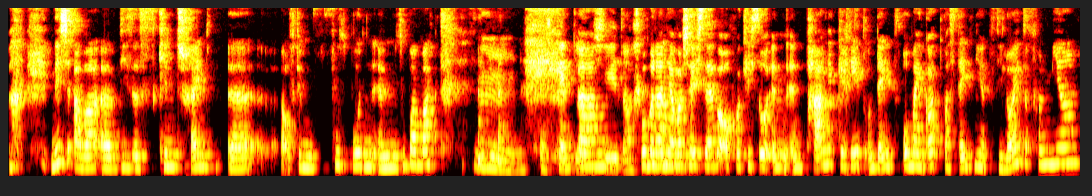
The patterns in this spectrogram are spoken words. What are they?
nicht, aber äh, dieses Kind schreient äh, auf dem Fußboden im Supermarkt. Mm, das kennt, glaube ich, ähm, jeder. Wo man dann ja wahrscheinlich selber auch wirklich so in, in Panik gerät und denkt, oh mein Gott, was denken jetzt die Leute von mir?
